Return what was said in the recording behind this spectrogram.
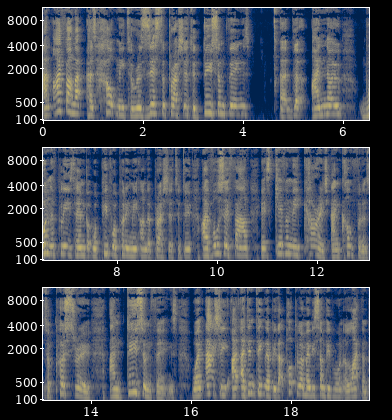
And I found that has helped me to resist the pressure to do some things uh, that I know wouldn't have pleased him, but what people were putting me under pressure to do. I've also found it's given me courage and confidence to push through and do some things when actually I, I, didn't think they'd be that popular. Maybe some people wouldn't have liked them,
